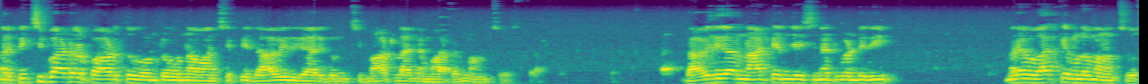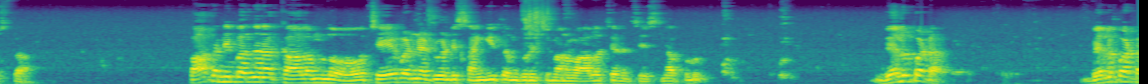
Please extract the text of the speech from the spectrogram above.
మరి పిచ్చి పాటలు పాడుతూ ఉంటూ ఉన్నాం అని చెప్పి దావీద్ గారి గురించి మాట్లాడిన మాటను మనం చూస్తాం. దావీద్ గారు నాట్యం చేసినటువంటిది మరి వాక్యంలో మనం చూస్తాం. పాత నిబంధన కాలంలో చేయబడినటువంటి సంగీతం గురించి మనం ఆలోచన చేసినప్పుడు వెలుపట వెలుపట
